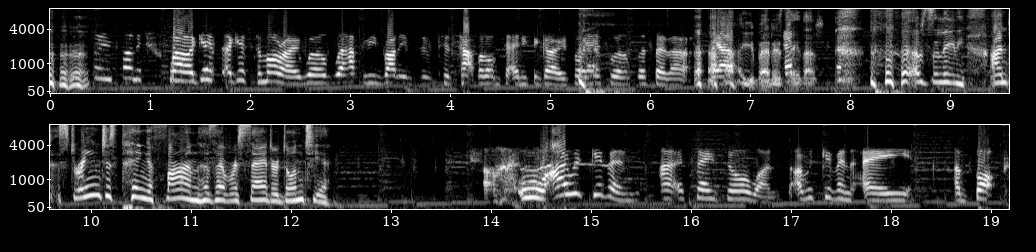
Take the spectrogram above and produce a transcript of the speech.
So funny. Well, I guess I guess tomorrow we'll we'll have to be running to, to tap along to anything goes. So I guess we'll, we'll say that. Yeah. you better say that. Absolutely. And strangest thing a fan has ever said or done to you? Oh, I was given at a stage door once. I was given a a box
